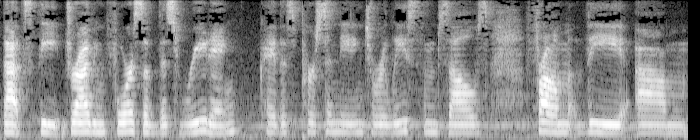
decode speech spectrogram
That's the driving force of this reading. Okay, this person needing to release themselves from the um,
